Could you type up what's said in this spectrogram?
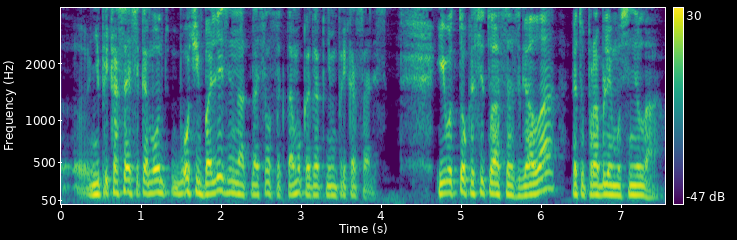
не прикасаясь к нему, он очень болезненно относился к тому, когда к нему прикасались. И вот только ситуация с Гала эту проблему сняла.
